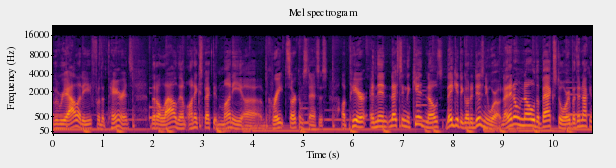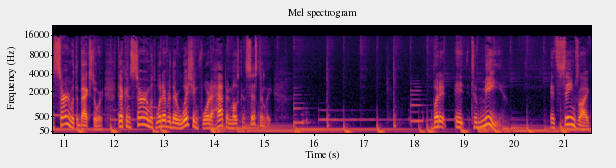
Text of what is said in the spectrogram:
the reality for the parents that allow them unexpected money, uh, great circumstances appear. And then next thing the kid knows, they get to go to Disney World. Now, they don't know the backstory, but they're not concerned with the backstory. They're concerned with whatever they're wishing for to happen most consistently. But it, it to me, it seems like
